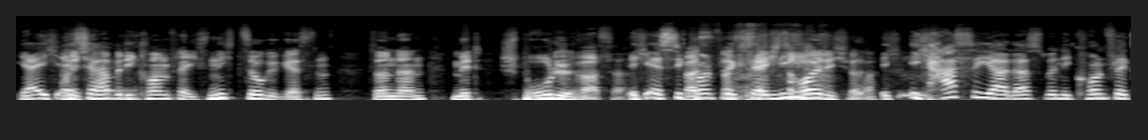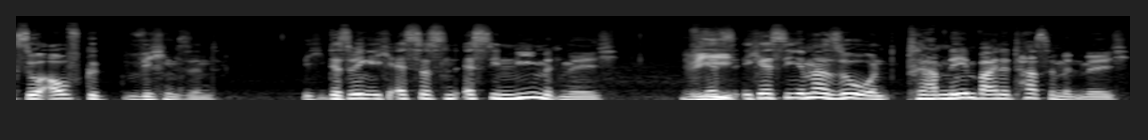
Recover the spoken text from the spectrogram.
Ja, ich Und ich ja, habe die Cornflakes nicht so gegessen, sondern mit Sprudelwasser. ich esse die was, Cornflakes was ja echt nie. räudig war. Ich, ich hasse ja das, wenn die Cornflakes so aufgewichen sind. Ich, deswegen, ich esse, das, esse die nie mit Milch. Ich Wie? esse, ich esse die immer so und habe nebenbei eine Tasse mit Milch.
